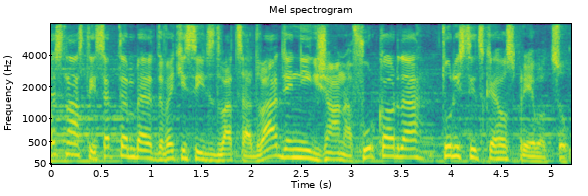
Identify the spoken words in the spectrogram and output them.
16. september 2022, denník Žána Furkorda, turistického sprievodcu.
